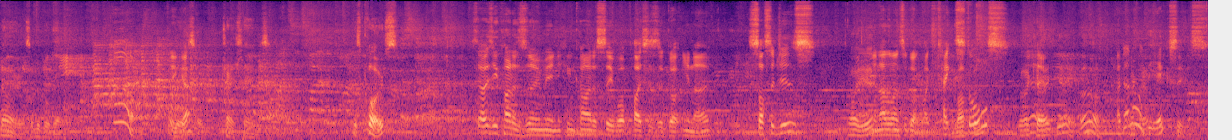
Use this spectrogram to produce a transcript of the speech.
No, it's a Liberal government. Oh, there you Yeah, go. so changed hands. It's close. So as you kind of zoom in, you can kind of see what places have got you know sausages, Oh yeah. and other ones have got like cake Muffins? stalls. Okay, yeah. Oh, I don't know what the X is.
